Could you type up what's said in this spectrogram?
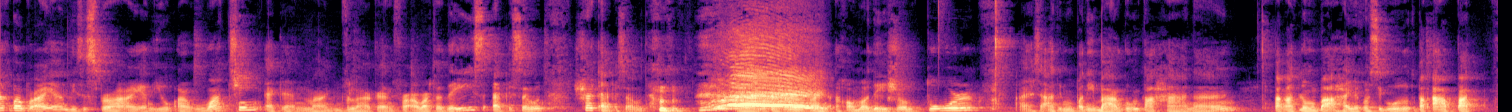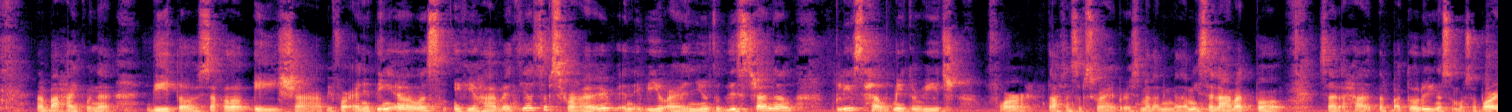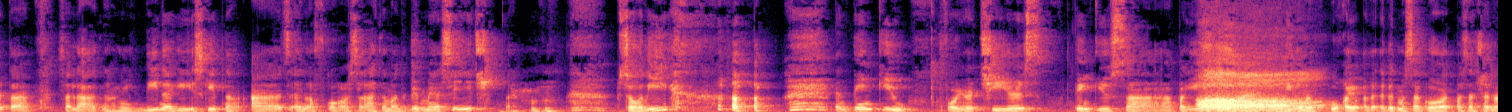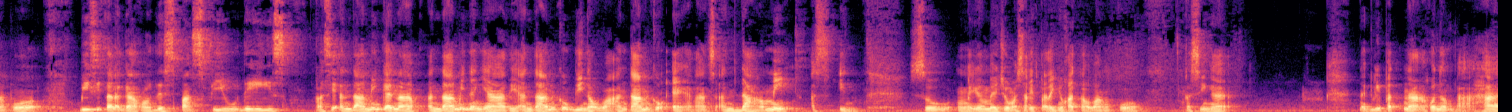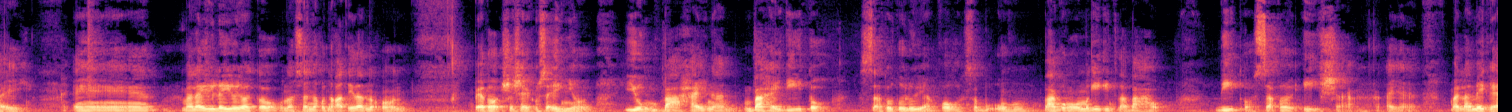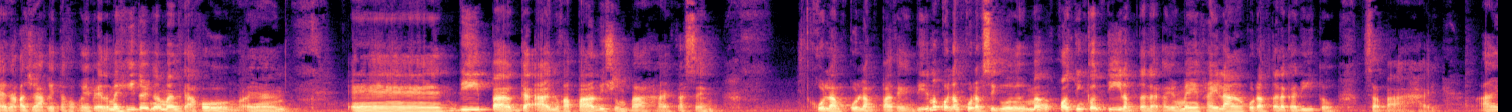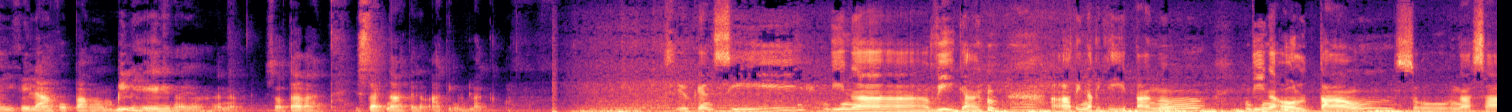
Mga kababayan, this is Brian. You are watching again my vlog and for our today's episode, short episode, uh, accommodation tour ay, sa ating panibagong tahanan. Pangatlong bahay ako siguro, pang-apat na bahay ko na dito sa Croatia. Before anything else, if you haven't yet subscribed and if you are new to this channel, please help me to reach 4,000 subscribers. Maraming maraming salamat po sa lahat ng patuloy na sumusuporta, sa lahat ng hindi nag escape ng ads, and of course, sa lahat naman nag-message. Sorry. and thank you for your cheers. Thank you sa pag-iingat. Hindi ko man po kayo agad-agad masagot. Pasensya na po. Busy talaga ako this past few days. Kasi ang daming ganap, ang daming nangyari, ang daming kong ginawa, ang daming kong errands, ang dami. As in. So, ngayon medyo masakit pa rin yung katawan ko. Kasi nga, naglipat na ako ng bahay. And malayo-layo na to kung nasaan ako nakatira noon. Pero share ko sa inyo yung bahay na, bahay dito sa tutuluyan ko sa buong bago ko magiging trabaho dito sa Croatia. Ayan. Malamig kaya naka-jacket ako. Kaya, pero may heater naman ako. Ayan. And di pa gaano kapalis yung bahay kasi kulang-kulang pa rin. Di naman kulang-kulang siguro. Mga konting-konti lang talaga. Yung may kailangan ko lang talaga dito sa bahay. Ay kailangan ko pang bilhin. Ayun, ano. So tara, start natin ang ating vlog. As you can see, hindi na vegan ang ating nakikita, no? Hindi na old town. So, nasa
